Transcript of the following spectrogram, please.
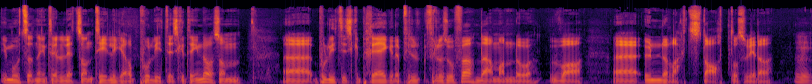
i motsetning til litt sånn tidligere politiske ting, da, som eh, politiske pregede fil filosofer, der man da var eh, underlagt stat osv. Mm.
